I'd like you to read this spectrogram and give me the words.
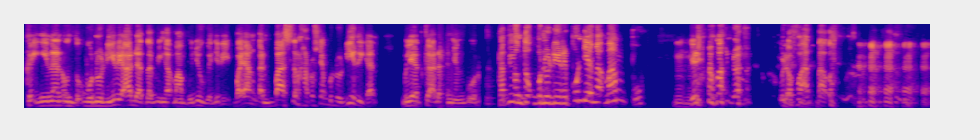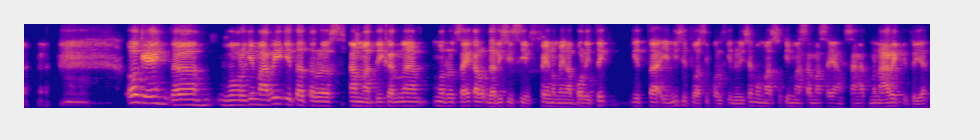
keinginan untuk bunuh diri ada tapi nggak mampu juga. Jadi bayangkan Basar harusnya bunuh diri kan melihat keadaan yang buruk. Tapi untuk bunuh diri pun dia nggak mampu. Mm -hmm. Jadi memang udah, fatal. Oke, okay, uh, eh, Bung Rocky, mari kita terus amati karena menurut saya kalau dari sisi fenomena politik kita ini situasi politik Indonesia memasuki masa-masa yang sangat menarik gitu ya.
